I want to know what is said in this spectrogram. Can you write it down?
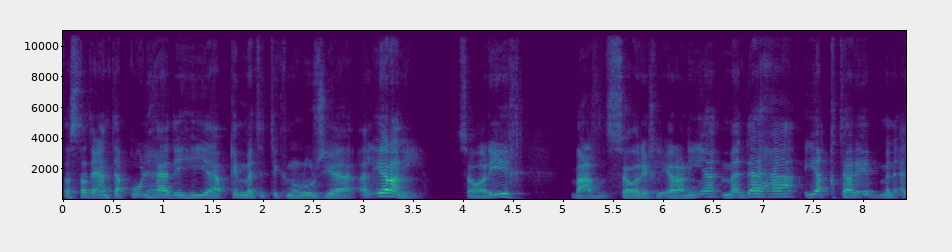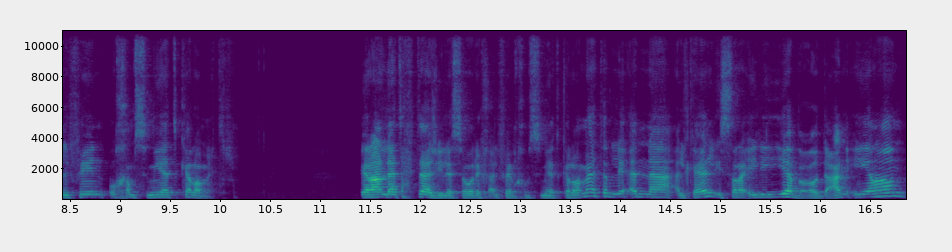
تستطيع أن تقول هذه هي قمة التكنولوجيا الإيرانية. صواريخ بعض الصواريخ الإيرانية مداها يقترب من 2500 كيلومتر. إيران لا تحتاج إلى صواريخ 2500 كيلومتر لأن الكيان الإسرائيلي يبعد عن إيران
